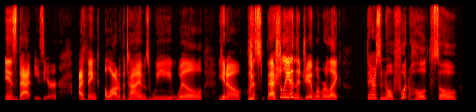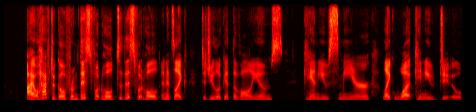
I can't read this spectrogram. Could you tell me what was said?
is that easier? I think a lot of the times we will, you know, especially in the gym when we're like, there's no foothold. So I'll have to go from this foothold to this foothold. And it's like, did you look at the volumes? Can you smear? Like, what can you do?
